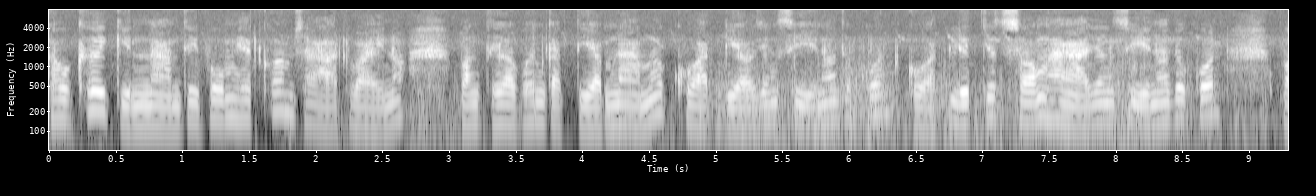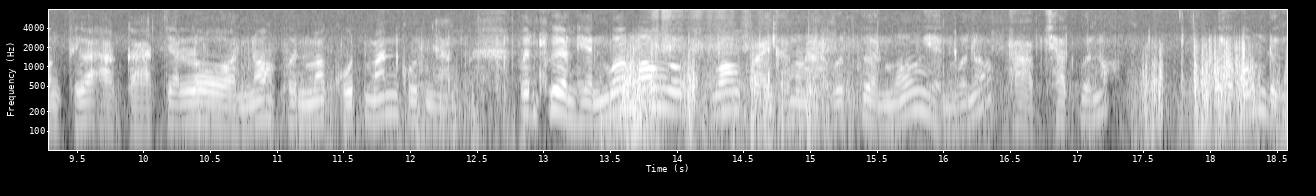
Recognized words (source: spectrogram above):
เขาเคยกินน้ำที่ผมเฮ็ดความสะอาดไหวเนาะบางเทื่อเพิ่นก็เตรียมน้ำแล้วขวดเดียวจังสี่เนาะทุกคนขวดลิตรจุดสองหาจังสี่เนาะทุกคน บางเทื่ออากาศจะร้อนเนาะเพิ่นมาขุดมันขุดหยังเพื่อนเพื่อนๆเห็นว่ามองลงมองไปข้างหน้าเพื่อนพื่อนมองเห็นว่าเนาะภาพชัดว่าเนาะเดี๋ยวผมดึง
